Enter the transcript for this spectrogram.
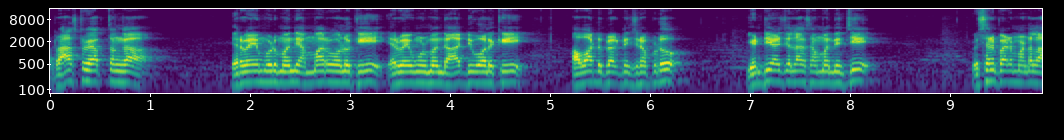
రాష్ట్ర వ్యాప్తంగా ఇరవై మూడు మంది ఎంఆర్ఓలకి ఇరవై మూడు మంది ఆర్డీఓలకి అవార్డు ప్రకటించినప్పుడు ఎన్టీఆర్ జిల్లాకు సంబంధించి విసనపేట మండల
